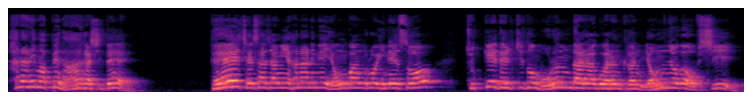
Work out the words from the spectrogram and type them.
하나님 앞에 나아가시되 대제사장이 하나님의 영광으로 인해서 죽게 될지도 모른다라고 하는 그런 염려가 없이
